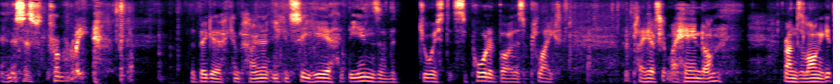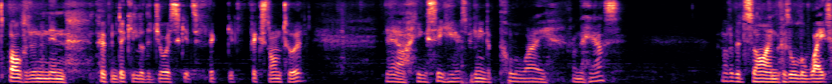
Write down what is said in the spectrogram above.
and this is probably the bigger component. You can see here at the ends of the joist, it's supported by this plate. The plate I've got my hand on runs along, it gets bolted in and then perpendicular the joist gets, fi fixed onto it. Now you can see here it's beginning to pull away from the house. Not a good sign because all the weight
